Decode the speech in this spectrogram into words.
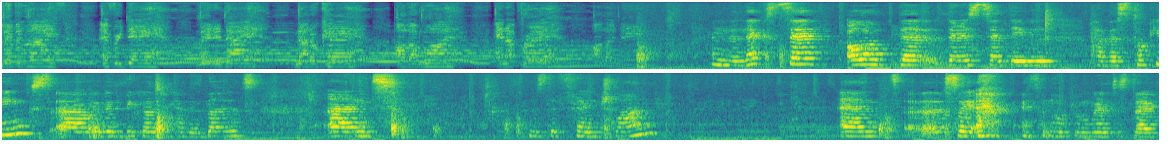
Living life, every day, late at night, not okay. All I want, and I pray, all I need. And the next set, all of the, the rest set they will have a stockings uh, with it because we have a belt. And this is the French one. And uh, so yeah, I don't know from where to start.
